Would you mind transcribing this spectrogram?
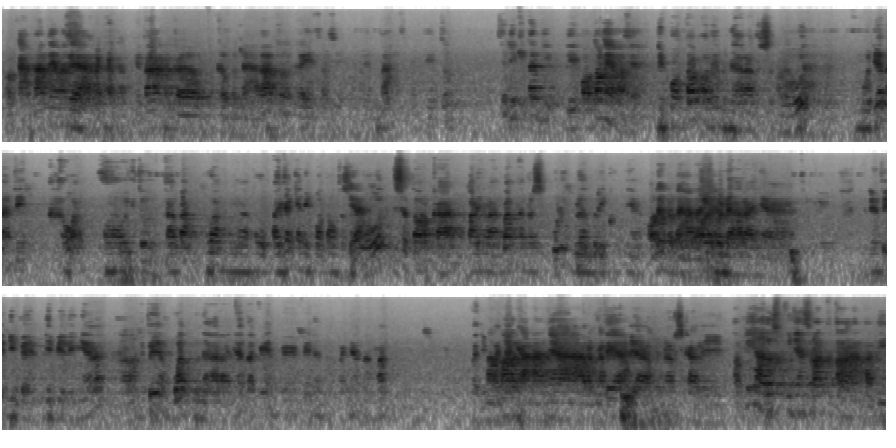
rekanan ya mas ya. Ya, rekanan. Kita ke ke bendahara atau ke instansi pemerintah seperti itu. Jadi kita di- dipotong ya mas ya. dipotong oleh bendahara tersebut kemudian nanti awal oh, itu apa uang atau pajak yang dipotong tersebut disetorkan paling lambat tanggal 10 bulan berikutnya oleh bendahara. oleh bendaharanya jadi nanti di, di billingnya Hah? itu yang buat bendaharanya tapi NPWP dan namanya nama wajib Nama rekanannya, Nama gitu ya? ya benar sekali Tapi harus punya surat keterangan tadi.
